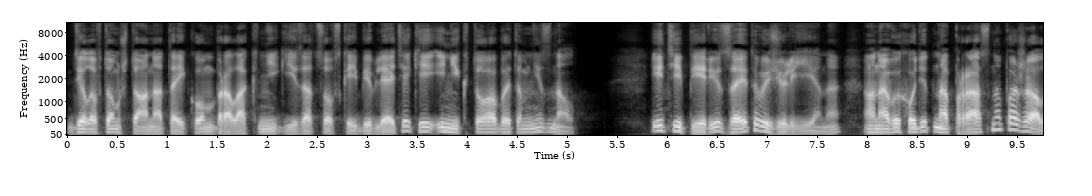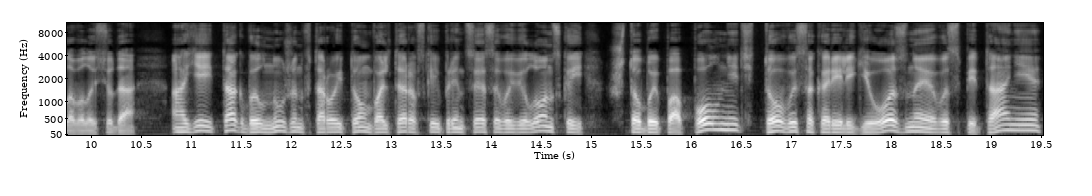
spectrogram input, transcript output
Дело в том, что она тайком брала книги из отцовской библиотеки, и никто об этом не знал. И теперь из-за этого Жюльена она, выходит, напрасно пожаловала сюда — а ей так был нужен второй том вольтеровской принцессы Вавилонской, чтобы пополнить то высокорелигиозное воспитание,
